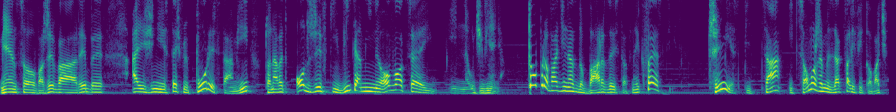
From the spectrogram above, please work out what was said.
Mięso, warzywa, ryby, a jeśli nie jesteśmy purystami, to nawet odżywki, witaminy, owoce i inne udziwnienia. To prowadzi nas do bardzo istotnej kwestii. Czym jest pizza i co możemy zakwalifikować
